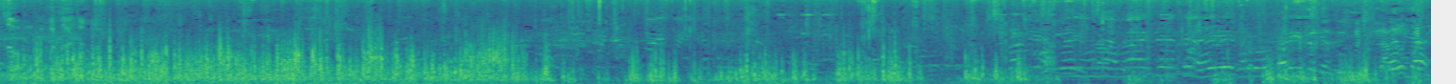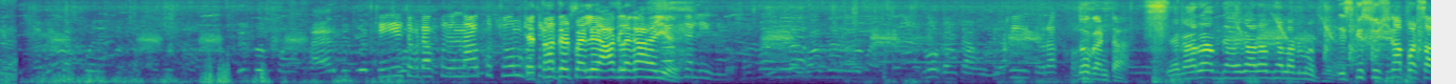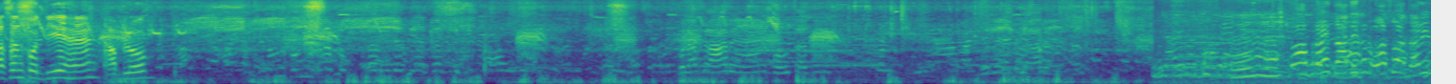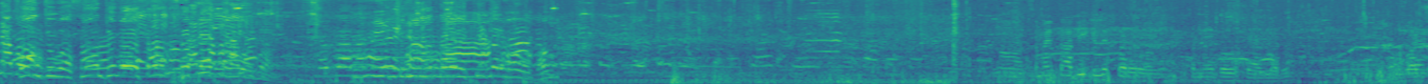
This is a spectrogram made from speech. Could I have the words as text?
था उनको पता चला ठीक है बेटा ना कुछ कितना देर पहले आग लगा है ये जली गलो ठीक है रखो दो घंटा ग्यारह बजे ग्यारह बजे लगलो छे। इसकी सूचना प्रशासन को दिए हैं आप लोग। शांत शांत शांत सब की अभी पर समय बहुत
